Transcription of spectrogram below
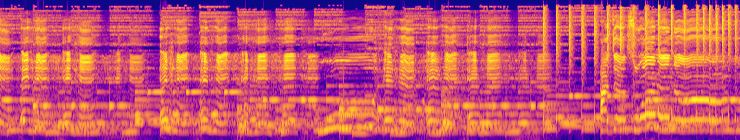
Eh, eh, eh, I just wanna know.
